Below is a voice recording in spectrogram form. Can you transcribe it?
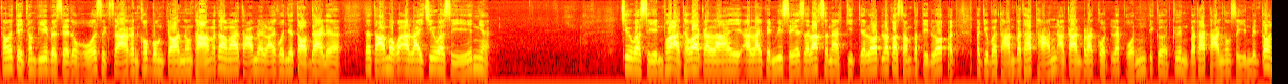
คำว่าติดกัมพีไปเสร็จโอ้โหศึกษากันครบวงจรต้องถามถ้ามาถามหลาย ๆ คนจะตอบได้เลยถ้าถามบอกว่าอะไรชื่อว่าศีลเนี่ยชื่อว่าศีลเพราะอัตว่ากอะไรอะไรเป็นวิเศษลักษณะกิจจะลดแล้วก็สัมปติลดปัจจุบันฐานประทัดฐานอาการปรากฏและผลที่เกิดขึ้นประทัดฐานของศีลเป็นต้น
